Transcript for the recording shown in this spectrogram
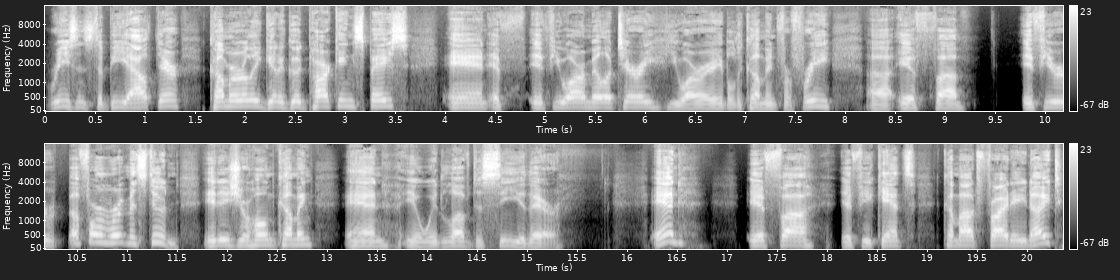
reasons to be out there. Come early, get a good parking space, and if if you are military, you are able to come in for free. Uh, if uh, if you're a former Rittman student, it is your homecoming, and you know we'd love to see you there. And if uh, if you can't come out Friday night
